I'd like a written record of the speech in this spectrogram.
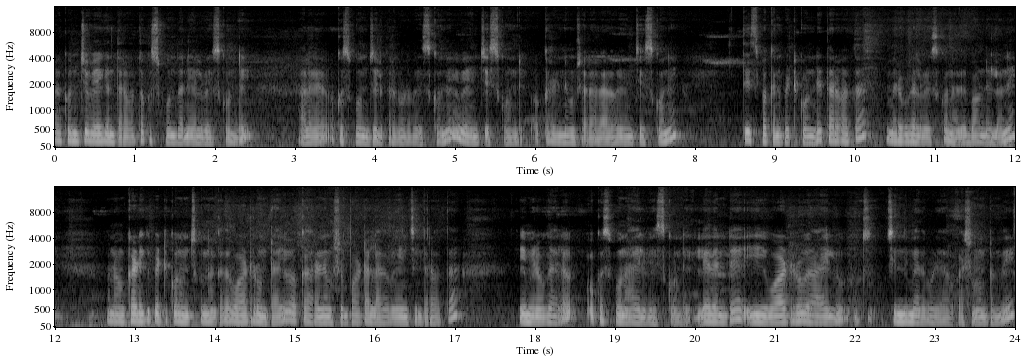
అది కొంచెం వేగిన తర్వాత ఒక స్పూన్ ధనియాలు వేసుకోండి. అలాగే ఒక స్పూన్ జీలకర్ర కూడా వేసుకొని వేయించేసుకోండి. ఒక రెండు నిమిషాలు అలాగా వేయించేసుకొని తీసి పక్కన పెట్టుకోండి. తర్వాత మిరపకాయలు వేసుకొని అదే బాండీలోని మనం కడిగి పెట్టుకొని ఉంచుకున్నాం కదా వాటర్ ఉంటాయి. ఒక అర నిమిషం పాటు అలాగ వేయించిన తర్వాత ఈ మిరపకాయలు ఒక స్పూన్ ఆయిల్ వేసుకోండి. లేదంటే ఈ వాటర్ ఆయిల్ చింది మీద పడే అవకాశం ఉంటుంది.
